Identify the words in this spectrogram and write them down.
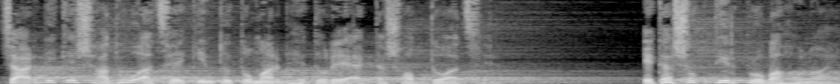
চারদিকে সাধু আছে কিন্তু তোমার ভেতরে একটা শব্দ আছে। এটা শক্তির প্রবাহ নয়।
